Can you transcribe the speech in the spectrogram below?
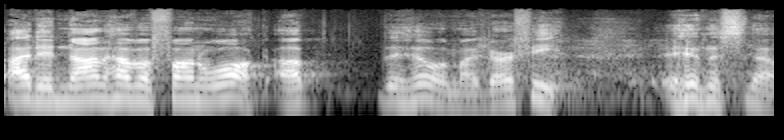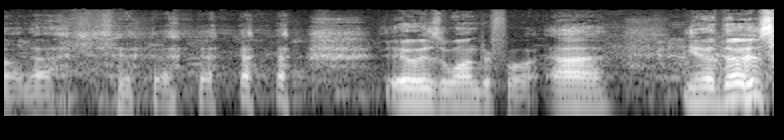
I did not have a fun walk up the hill in my bare feet in the snow. No. it was wonderful. Uh, you know, those,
